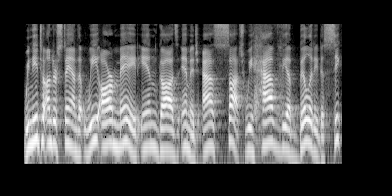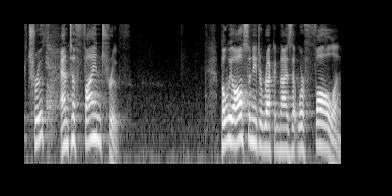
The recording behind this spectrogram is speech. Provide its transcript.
We need to understand that we are made in God's image. As such, we have the ability to seek truth and to find truth. But we also need to recognize that we're fallen.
